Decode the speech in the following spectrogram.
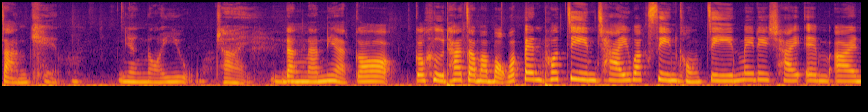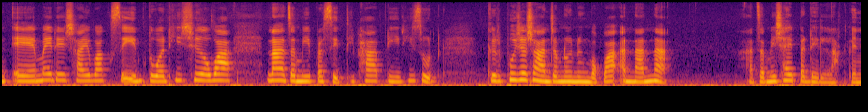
สามเข็มยังน้อยอยู่ ใช่ ดังนั้นเนี่ยก็ก็คือถ้าจะมาบอกว่าเป็นเพราะจีนใช้วัคซีนของจีนไม่ได้ใช้ mRNA ไม่ได้ใช้วัคซีนตัวที่เชื่อว่าน่าจะมีประสิทธิภาพดีที่สุด คือผู้เชี่ยวชาญจำนวนหนึ่งบอกว่าอันนั้นน่ะ อาจจะไม่ใช่ประเด็นหลัก เป็น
